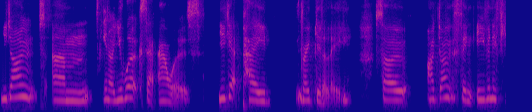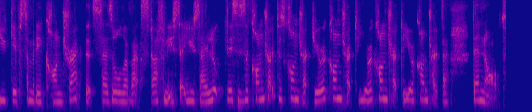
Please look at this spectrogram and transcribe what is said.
You don't, um, you know, you work set hours. You get paid regularly. So I don't think even if you give somebody a contract that says all of that stuff and you say you say, look, this is a contractor's contract, you're a contractor, you're a contractor, you're a contractor, they're not.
